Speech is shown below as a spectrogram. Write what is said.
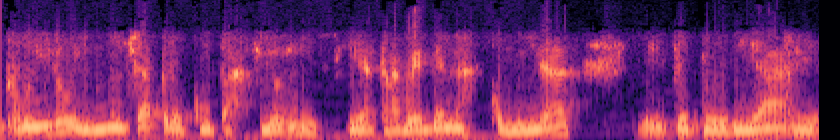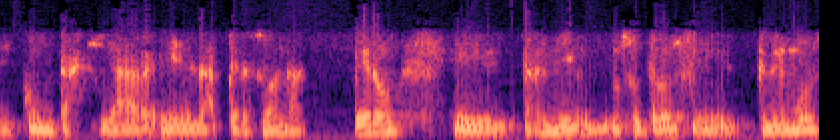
ruido y mucha preocupación si a través de las comidas eh, se podría eh, contagiar eh, las personas. Pero eh, también nosotros tenemos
